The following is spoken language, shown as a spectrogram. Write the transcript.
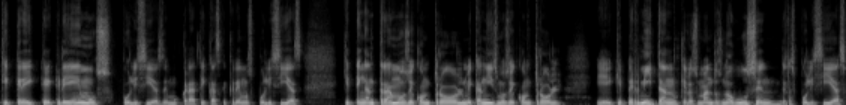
que, que creemos policías democráticas, que creemos policías que tengan tramos de control, mecanismos de control eh, que permitan que los mandos no abusen de las policías,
